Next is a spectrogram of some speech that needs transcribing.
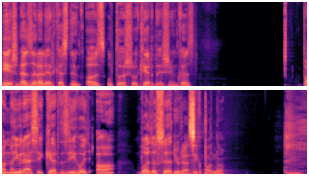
És Mhm. ezzel elérkeztünk az utolsó kérdésünkhöz. Panna Jurászik kérdezi, hogy a boldog szület... Jurászik Panna.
